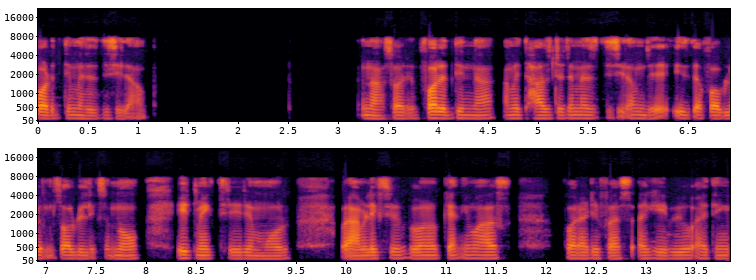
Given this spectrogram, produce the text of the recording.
পরের দিন মেসেজ দিছিলাম। না সরি পরের দিন না আমি থার্সডে মেসেজ দিছিলাম যে ইজ দ্য প্রবলেম সলভ লিখছে no it make three day more আমি লিখছি can you ask for ID first I give you I think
